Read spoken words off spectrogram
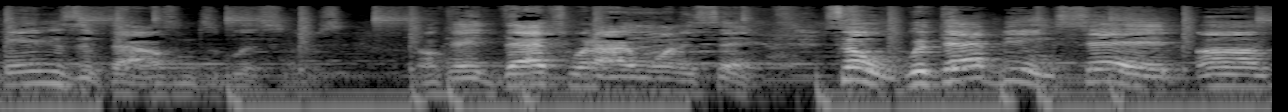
tens of thousands of listeners, okay? That's what I want to say. So, with that being said, um,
